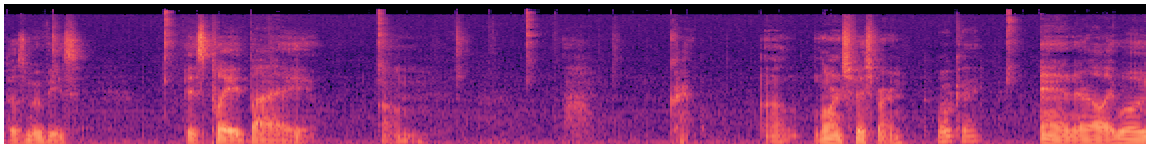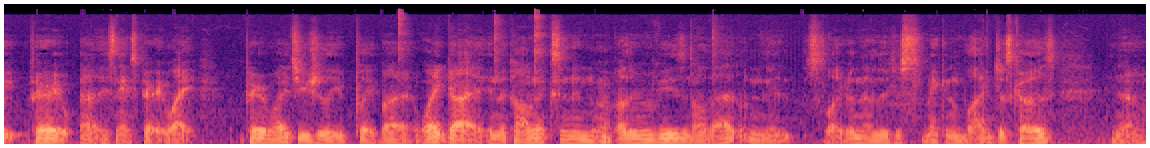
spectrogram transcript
those movies, is played by, um, crap, uh, Laurence Fishburne, Okay. and they're all like, "Well, Perry, uh, his name's Perry White. Perry White's usually played by a white guy in the comics and in Mhm. other movies and all that, and they're- it's like, oh no, they're just making him black just cause, you know."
